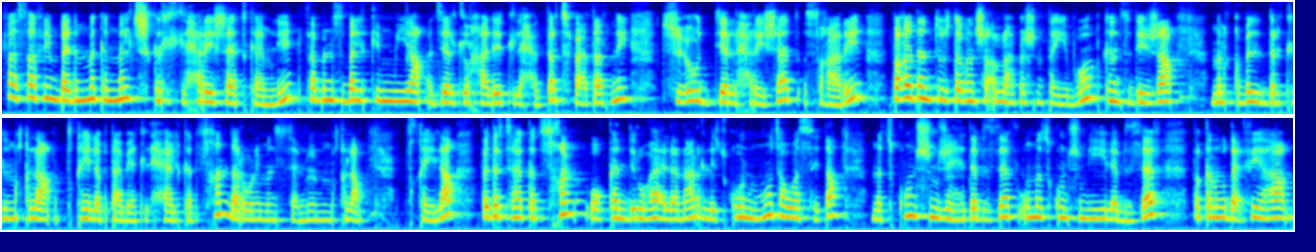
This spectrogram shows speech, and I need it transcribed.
فصافي من بعد ما كملت شكلت الحريشات كاملين. فبالنسبة للكمية ديال الخليط اللي حضرت فعطاتني تسعود ديال الحريشات صغارين. فغادا ندوز دابا إن شاء الله باش نطيبهم. كنت ديجا من قبل درت المقلة ثقيله بطبيعة الحال كتسخن. ضروري ما نستعملوا المقلة ثقيلة فدرتها كتسخن وكنديروها على نار اللي تكون متوسطة ما تكونش مجهدة بزاف وما تكونش مهيلة بزاف. فكنوضع فيها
